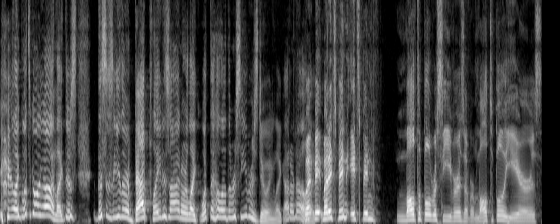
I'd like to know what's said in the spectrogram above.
You're like, what's going on? Like, there's this is either bad play design or like, what the hell are the receivers doing? Like, I don't know. But like, but it's been it's been multiple receivers over multiple years.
